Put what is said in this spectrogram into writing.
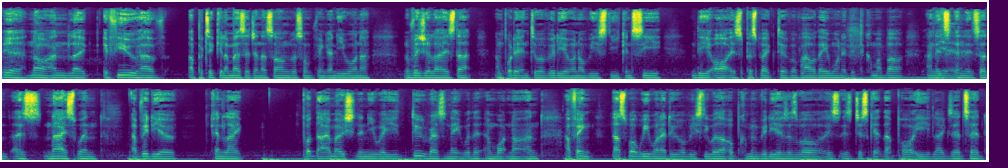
Yeah, no, and like if you have a particular message in a song or something and you want to visualize that and put it into a video and obviously you can see the artist's perspective of how they wanted it to come about and it's Yeah. and it's a, it's nice when a video can like put that emotion in you where you do resonate with it and whatnot and I think that's what we want to do obviously with our upcoming videos as well is, is just get that party like Zed said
